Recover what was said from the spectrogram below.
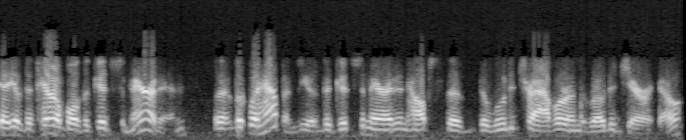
you know, the parable of the Good Samaritan. Look what happens. You know, the Good Samaritan helps the, the wounded traveler on the road to Jericho,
